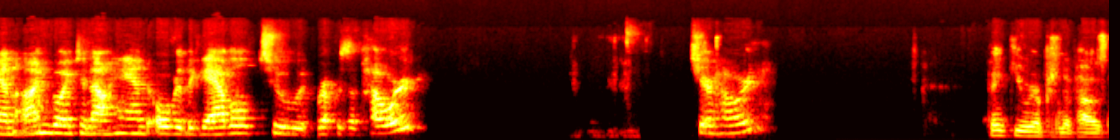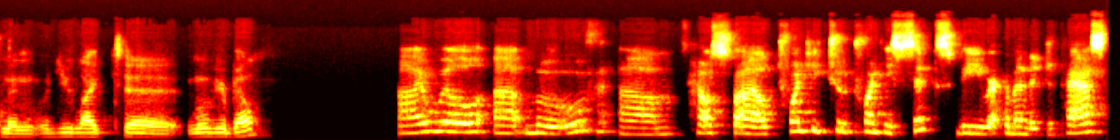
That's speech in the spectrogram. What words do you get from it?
And I'm going to now hand over the gavel to Representative Howard. Chair Howard. Thank you, Representative Hausman. Would you like to move your bill? I will uh, move um, House File 2226 be recommended to pass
